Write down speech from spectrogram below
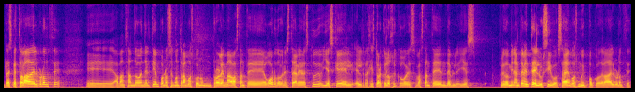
Respecto a la del bronce, eh, avanzando en el tiempo nos encontramos con un problema bastante gordo en este área de estudio y es que el, registro arqueológico es bastante endeble y es predominantemente elusivo, sabemos muy poco de la edad del bronce.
